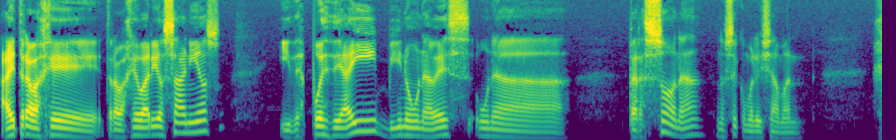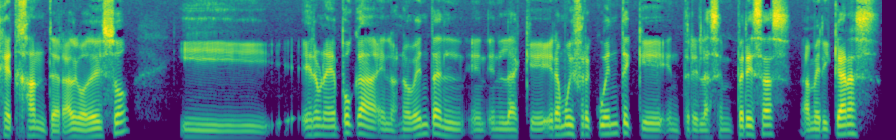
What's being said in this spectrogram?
Ahí trabajé, trabajé varios años y después de ahí vino una vez una persona, no sé cómo le llaman, headhunter, algo de eso, y era una época en los 90 en, la que era muy frecuente que entre las empresas americanas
